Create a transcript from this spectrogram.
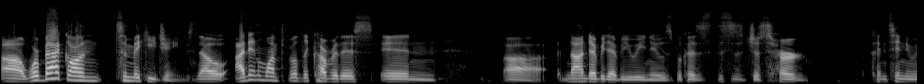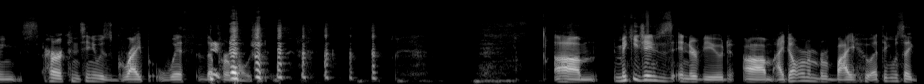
uh, we're back on to Mickie James. Now, I didn't want Thrill to cover this in uh, non WWE news because this is just her continuing her continuous gripe with the promotion. Um, Mickie James was interviewed. Um, I don't remember by who. I think it was like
